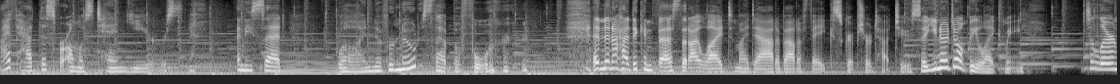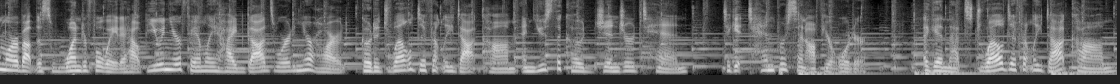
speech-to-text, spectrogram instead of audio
I've had this for almost 10 years." and he said, "Well, I never noticed that before." and then I had to confess that I lied to my dad about a fake scripture tattoo. So, you know, don't be like me. To learn more about this wonderful way to help you and your family hide God's Word in your heart, go to dwelldifferently.com and use the code GINGER10 to get 10% off your order. Again, that's dwelldifferently.com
